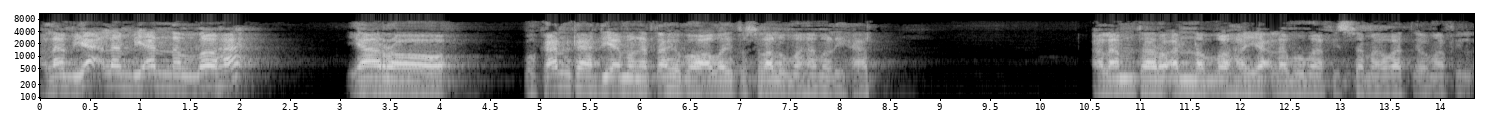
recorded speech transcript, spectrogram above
Alam ya'lam bi annallaha Yaro. Bukankah dia mengetahui bahwa Allah itu selalu maha melihat? Alam taro anna Allah ya'lamu ma fis samawati wa ma fil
